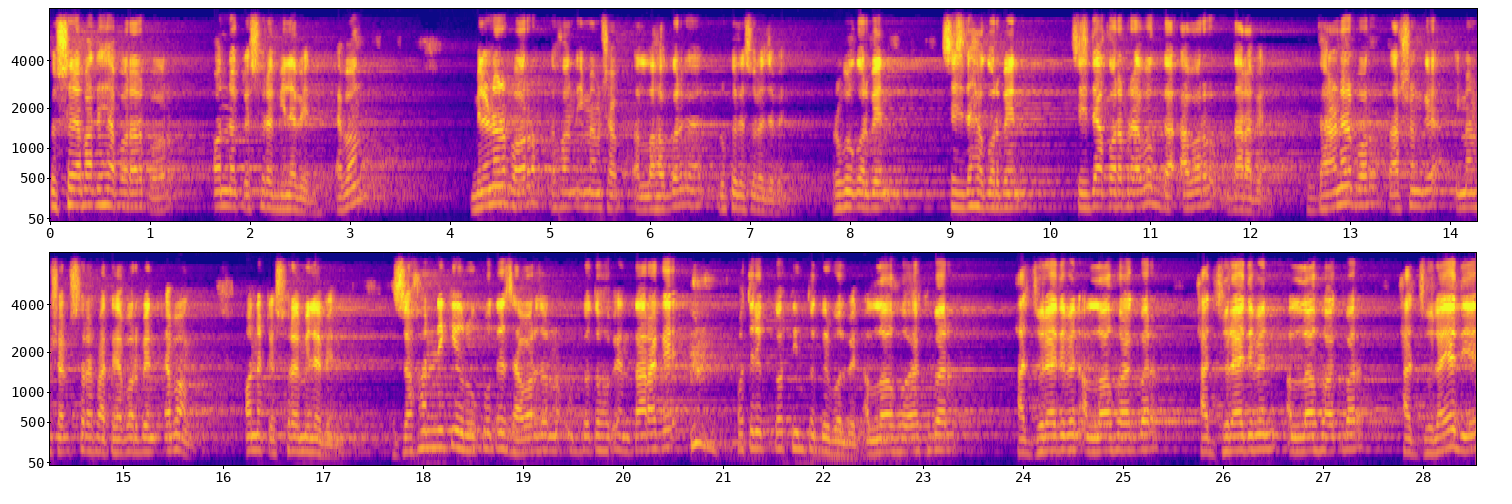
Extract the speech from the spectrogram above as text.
তো সুরা ফাতিহা পড়ার পর অন্য একটা সুরা মিলাবেন এবং মিলানোর পর তখন ইমাম সাহেব আল্লাহ করে রুকুতে চলে যাবেন। রুকু করবেন, সিজদাহা করবেন, সিজদা করার পর আবার দাঁড়াবেন। দাঁড়ানোর পর তার সঙ্গে ইমাম সাহেব সুরা ফাতিহা পড়বেন এবং অনেকটা সুরা মিলাবেন। যখন নাকি রুকুতে যাওয়ার জন্য উদ্যত হবেন, তার আগে অতিরিক্ত তিন তকবির বলবেন। আল্লাহ একবার হাত ঝুলাই দেবেন, আল্লাহ একবার হাত ঝুলাই দেবেন, আল্লাহ একবার হাত ঝুলাইয়ে দিয়ে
